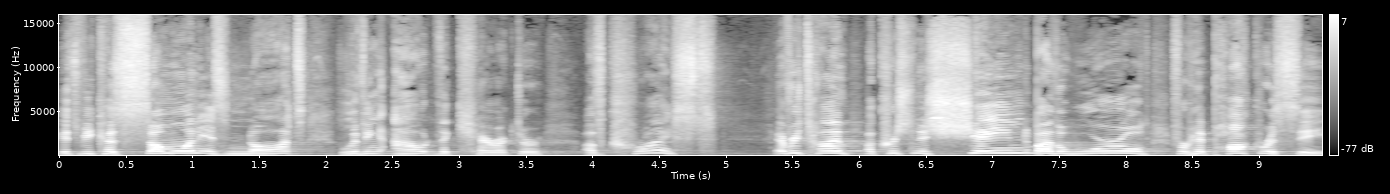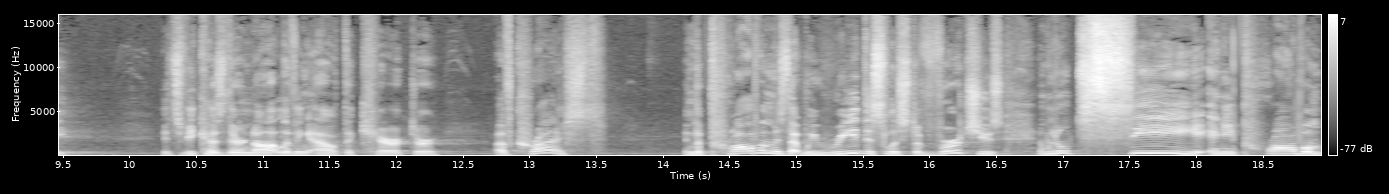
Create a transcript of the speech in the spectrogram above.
it's because someone is not living out the character of Christ. Every time a Christian is shamed by the world for hypocrisy, it's because they're not living out the character of Christ. And the problem is that we read this list of virtues and we don't see any problem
